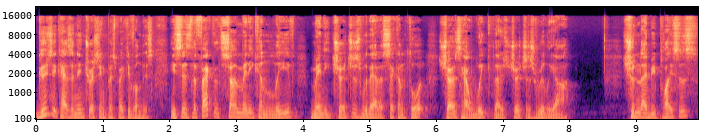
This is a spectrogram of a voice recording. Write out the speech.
Guzik has an interesting perspective on this. He says the fact that so many can leave many churches without a second thought shows how weak those churches really are. Shouldn't they be places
